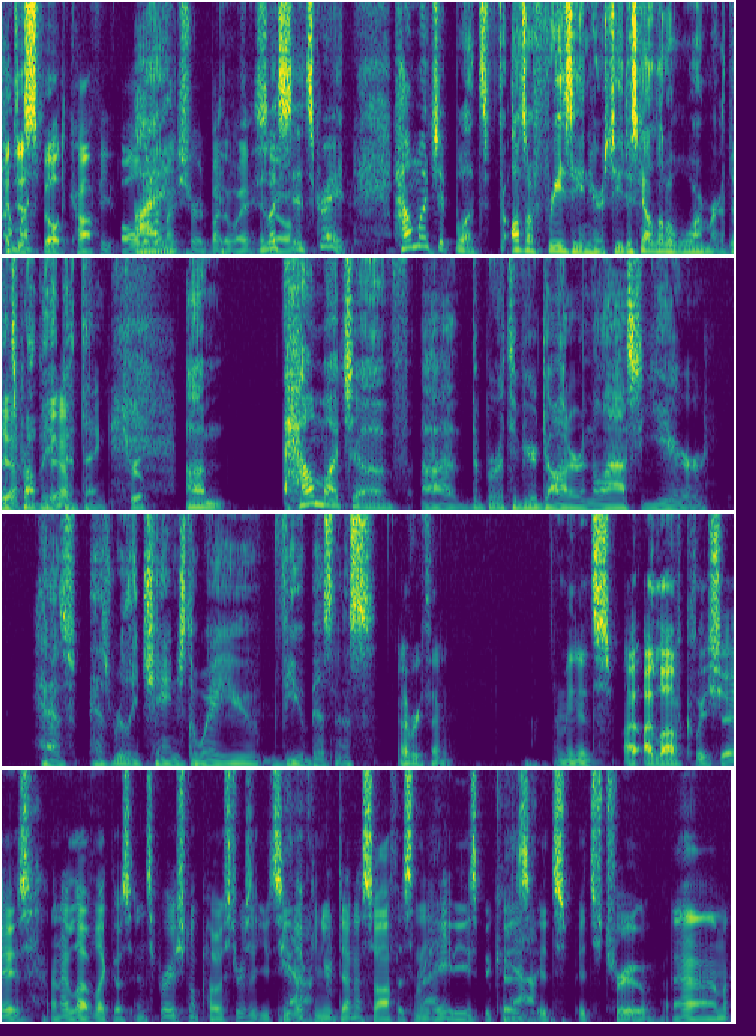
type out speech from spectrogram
How I just much, spilled coffee all over I, my shirt, by the way. It so. looks, it's great. How much? It, well, it's also freezing in here, so you just got a little warmer. That's yeah, probably a yeah, good thing. True. Um, how much of uh, the birth of your daughter in the last year has has really changed the way you view business? Everything. I mean, it's I, I, love cliches and I love like those inspirational posters that you'd see yeah. like in your dentist's office in right. the '80s because it's it's true. Um,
